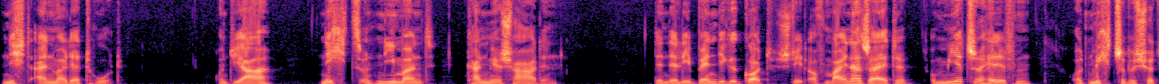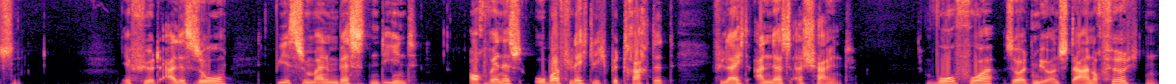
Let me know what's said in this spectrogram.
nicht einmal der Tod. Und ja, nichts und niemand kann mir schaden denn der lebendige Gott steht auf meiner Seite, um mir zu helfen und mich zu beschützen. Er führt alles so, wie es zu meinem Besten dient, auch wenn es oberflächlich betrachtet vielleicht anders erscheint. Wovor sollten wir uns da noch fürchten?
